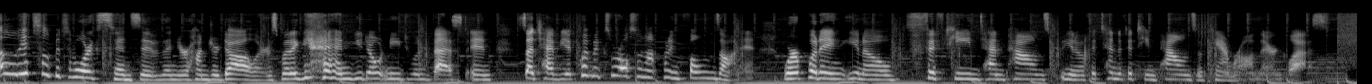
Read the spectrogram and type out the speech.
a little bit more expensive than your $100. But again, you don't need to invest in such heavy equipment because we're also not putting phones on it. We're putting, you know, 15, 10 pounds, you know, 10 to 15 pounds of camera on there in glass.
